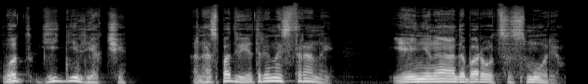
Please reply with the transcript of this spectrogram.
Вот гидне легче. Она с подветренной стороны. Ей не надо бороться с морем.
